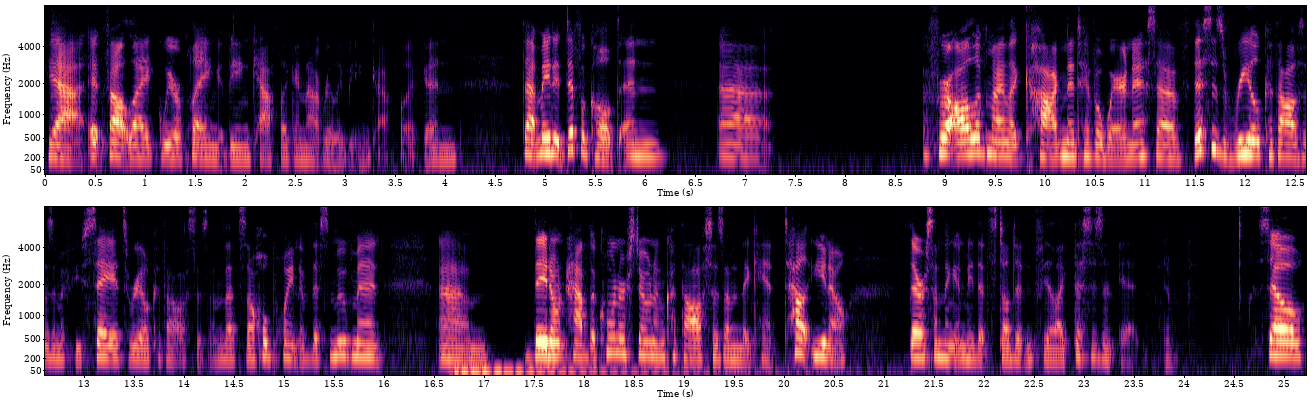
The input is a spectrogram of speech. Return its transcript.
Yeah, it felt like we were playing at being Catholic and not really being Catholic, and that made it difficult. And uh, for all of my like cognitive awareness of this is real Catholicism, if you say it's real Catholicism, that's the whole point of this movement. Um, they don't have the cornerstone in Catholicism. They can't tell. You know, there was something in me that still didn't feel like this isn't it. So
